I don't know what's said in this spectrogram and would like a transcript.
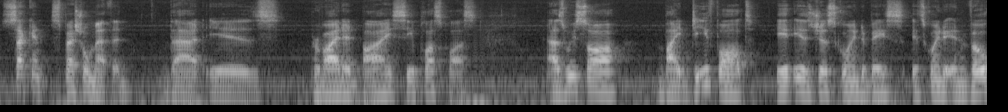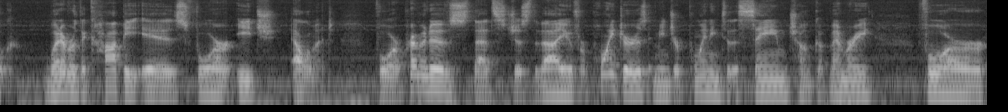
second special method that is provided by C++. As we saw, by default, it is just going to base, it's going to invoke whatever the copy is for each element. For primitives, that's just the value. For pointers, it means you're pointing to the same chunk of memory. For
